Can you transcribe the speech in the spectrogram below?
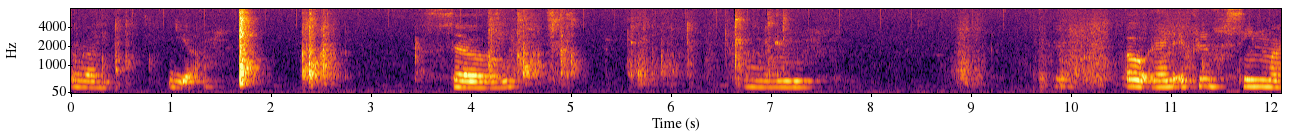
Um, yeah. So um, oh, and if you've seen my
